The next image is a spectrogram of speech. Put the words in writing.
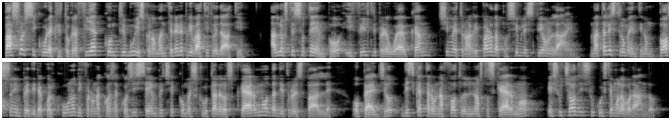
Password sicure e crittografia contribuiscono a mantenere privati i tuoi dati, allo stesso tempo, i filtri per webcam ci mettono al riparo da possibili spie online, ma tali strumenti non possono impedire a qualcuno di fare una cosa così semplice come scrutare lo schermo da dietro le spalle, o peggio, di scattare una foto del nostro schermo e su ciò su cui stiamo lavorando.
